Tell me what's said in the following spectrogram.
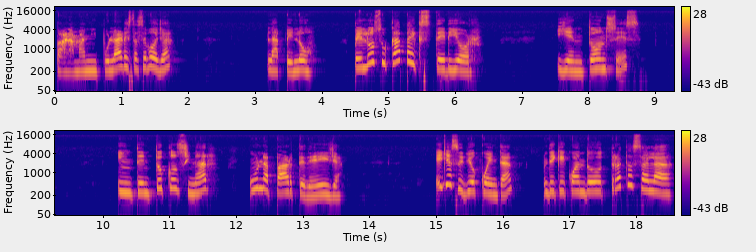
para manipular esta cebolla, la peló, peló su capa exterior y entonces intentó cocinar una parte de ella. Ella se dio cuenta de que cuando tratas a la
